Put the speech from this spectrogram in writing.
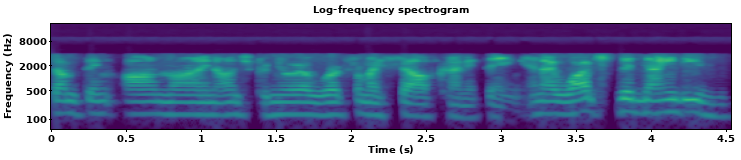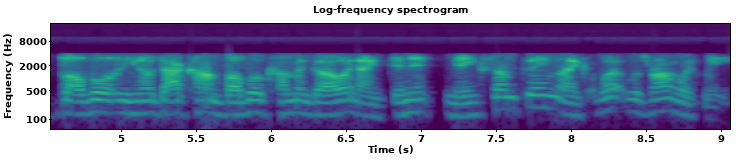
something online, entrepreneurial work for myself kind of thing. And I watched the 90s bubble, you know, dot com bubble come and go, and I didn't make something. Like, what was wrong with me?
